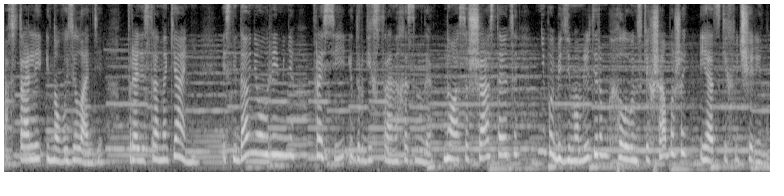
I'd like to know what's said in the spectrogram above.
Австралии и Новой Зеландии, в ряде стран Океании и с недавнего времени в России и других странах СНГ. Ну а США остается непобедимым лидером хэллоуинских шабашей и адских вечеринок.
